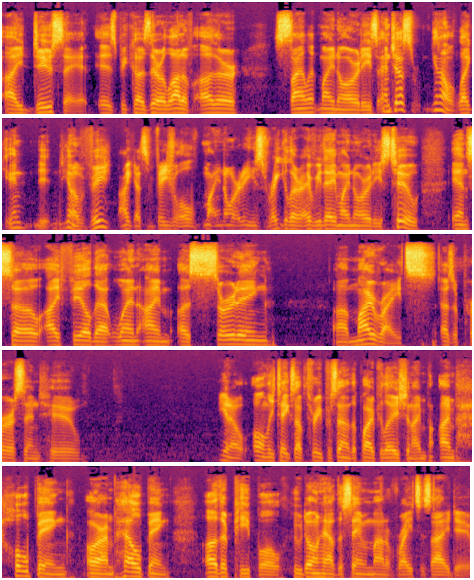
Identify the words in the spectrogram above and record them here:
I do say it is because there are a lot of other silent minorities, and just you know, like in you know, vi- I guess visual minorities, regular everyday minorities too. And so I feel that when I'm asserting uh, my rights as a person who you know only takes up 3% of the population i'm i'm hoping or i'm helping other people who don't have the same amount of rights as i do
